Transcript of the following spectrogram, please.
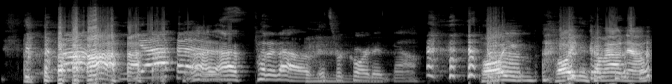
yes. I, I've put it out. It's recorded now. Paul, Um, you, Paul, you can come out now.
